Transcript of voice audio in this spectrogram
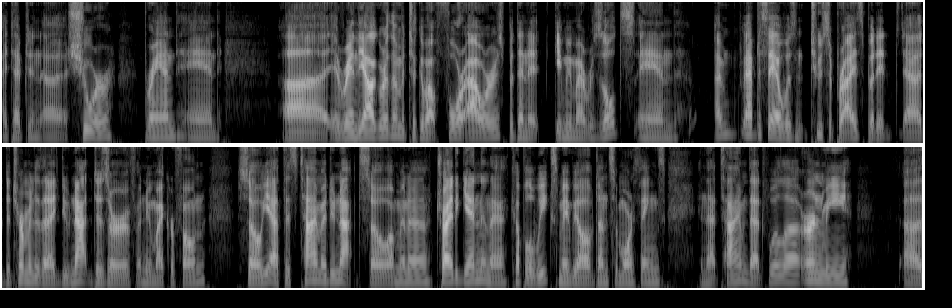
I typed in uh, Shure brand and uh, it ran the algorithm. It took about four hours, but then it gave me my results, and I'm, I have to say I wasn't too surprised. But it uh, determined that I do not deserve a new microphone. So yeah, at this time I do not. So I'm gonna try it again in a couple of weeks. Maybe I'll have done some more things in that time that will uh, earn me uh,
